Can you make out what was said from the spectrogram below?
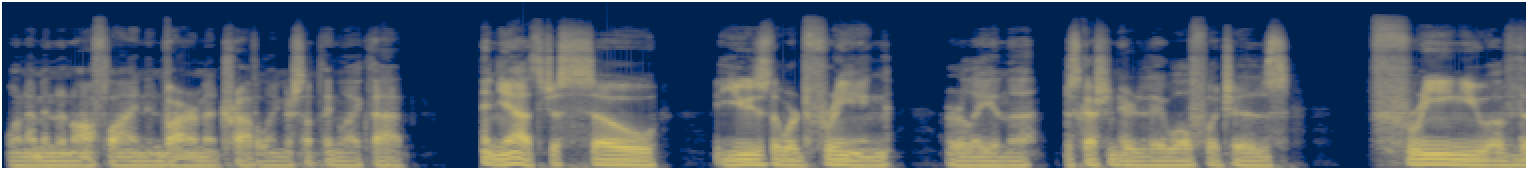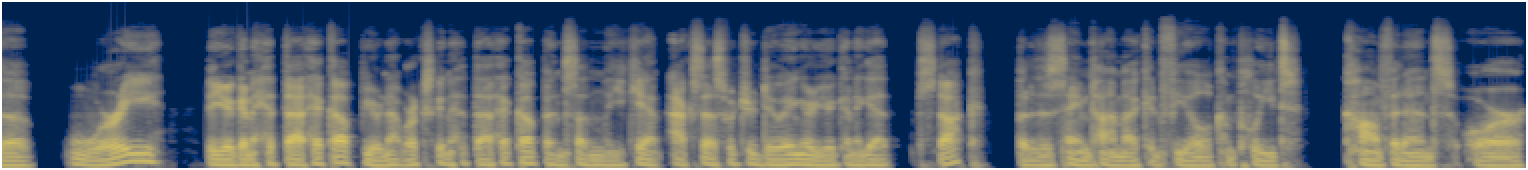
when I'm in an offline environment, traveling or something like that. And yeah, it's just so use the word freeing early in the discussion here today, Wulf, which is freeing you of the worry that you're going to hit that hiccup, your network's going to hit that hiccup, and suddenly you can't access what you're doing or you're going to get stuck. But at the same time, I can feel complete confidence or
